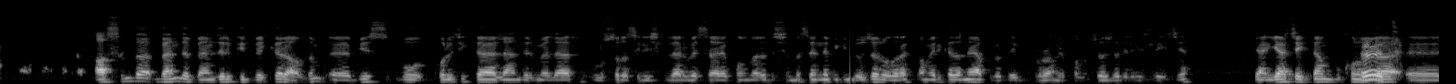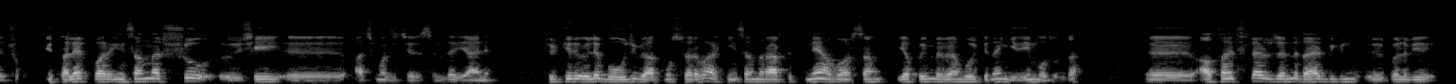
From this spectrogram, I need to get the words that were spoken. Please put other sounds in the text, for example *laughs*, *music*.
Aslında ben de benzeri feedbackler aldım. Ee, biz bu politik değerlendirmeler, uluslararası ilişkiler vesaire konuları dışında seninle bir gün özel olarak Amerika'da ne yapılır diye bir program yapalım. Söz verelim izleyiciye. Yani gerçekten bu konuda Evet. e, çok bir talep var. İnsanlar şu e, şeyi e, açmaz içerisinde. Yani Türkiye'de öyle boğucu bir atmosfer var ki insanlar artık ne yaparsam yapayım ve ben bu ülkeden gideyim modunda. E, alternatifler üzerine dair bir gün e, böyle bir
